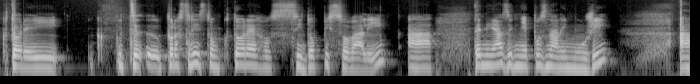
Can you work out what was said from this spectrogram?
ktorý prostredníctvom ktorého si dopisovali a ten jazyk nepoznali muži a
